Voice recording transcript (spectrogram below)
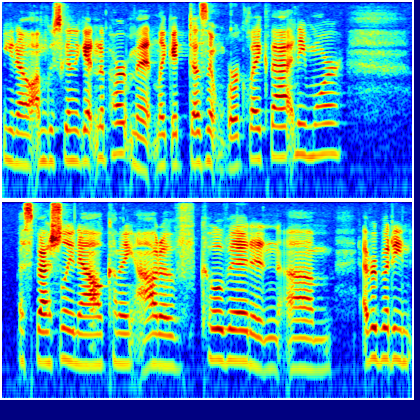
you know, I'm just going to get an apartment." Like it doesn't work like that anymore. Especially now coming out of COVID and um, everybody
